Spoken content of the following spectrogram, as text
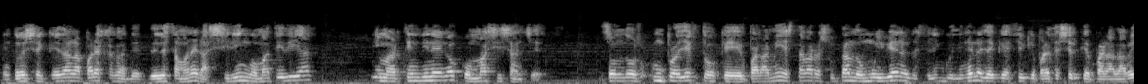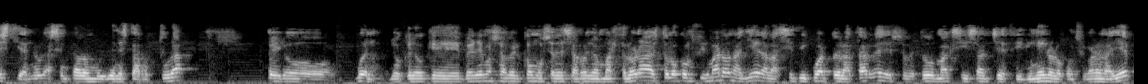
Entonces se queda la pareja de, esta manera: Siringo, Mati Díaz y Martín Dineno con Maxi Sánchez. Son dos, un proyecto que para mí estaba resultando muy bien, el de Siringo y Dineno, y hay que decir que parece ser que para la bestia no le ha sentado muy bien esta ruptura pero bueno, yo creo que veremos a ver cómo se desarrolla en Barcelona. Esto lo confirmaron ayer a las siete y cuarto de la tarde, sobre todo Maxi Sánchez y Dinero lo confirmaron ayer,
